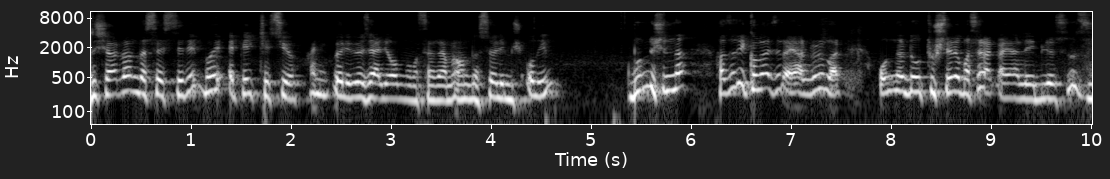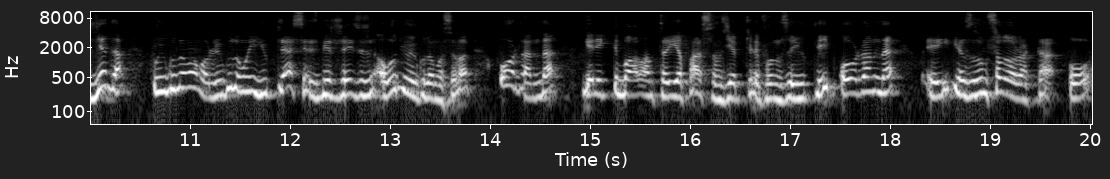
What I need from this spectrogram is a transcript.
dışarıdan da sesleri böyle epey kesiyor. Hani böyle bir özelliği olmamasına rağmen onu da söylemiş olayım. Bunun dışında hazır equalizer ayarları var. Onları da o tuşlara basarak ayarlayabiliyorsunuz. Ya da uygulama var. Uygulamayı yüklerseniz bir Razer'ın audio uygulaması var. Oradan da gerekli bağlantıları yaparsanız cep telefonunuza yükleyip oradan da e, yazılımsal olarak da o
